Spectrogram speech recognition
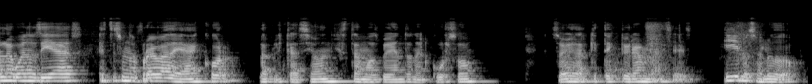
Hola, buenos días. Esta es una prueba de Anchor, la aplicación que estamos viendo en el curso. Soy el arquitecto Irán Blances y los saludo.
